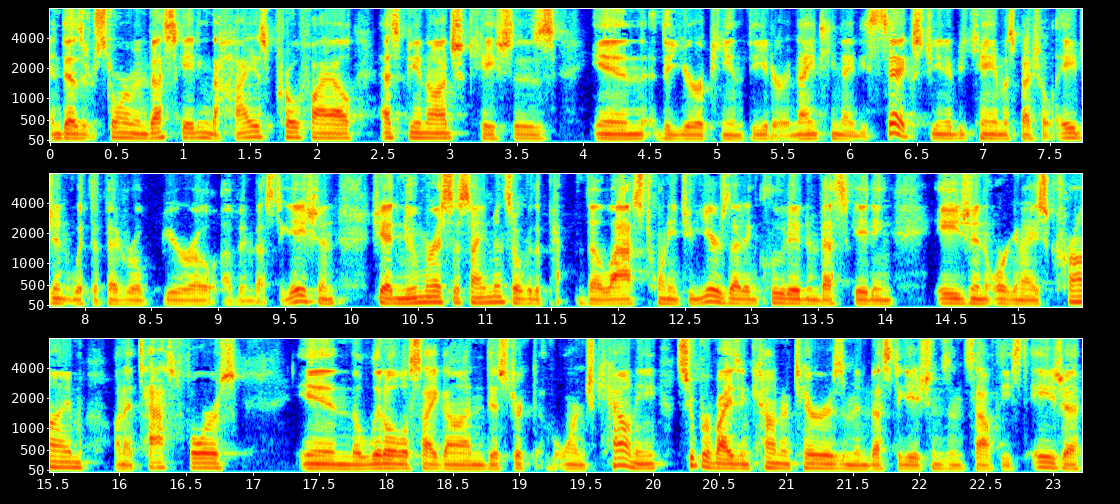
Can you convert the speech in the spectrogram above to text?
and Desert Storm, investigating the highest profile espionage cases in the European theater. In 1996, Gina became a special agent with the Federal Bureau of Investigation. She had numerous assignments over the, the last 22 years that included investigating Asian organized crime on a task force in the Little Saigon district of Orange County, supervising counterterrorism investigations in Southeast Asia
